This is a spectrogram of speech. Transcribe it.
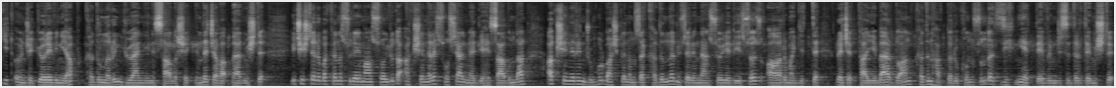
git önce görevini yap, kadınların güvenliğini sağla şeklinde cevap vermişti. İçişleri Bakanı Süleyman Soylu da Akşener'e sosyal medya hesabından Akşener'in Cumhurbaşkanımıza kadınlar üzerinden söylediği söz ağrıma gitti. Recep Tayyip Erdoğan kadın hakları konusunda zihniyet devrimcisidir demişti.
